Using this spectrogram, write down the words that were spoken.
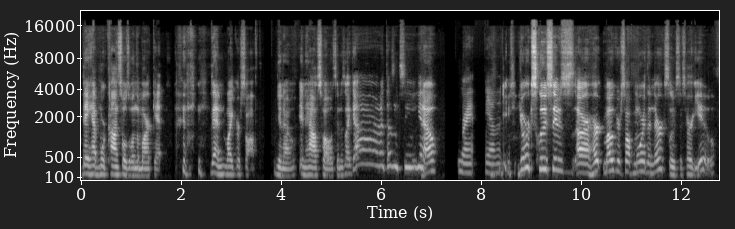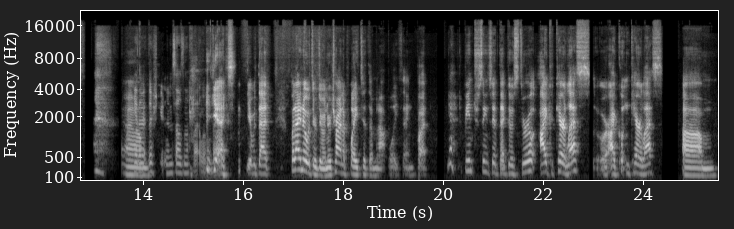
they have more consoles on the market than Microsoft. You know, in households, and it's like ah, it doesn't seem you know Right. Yeah. your exclusives are hurt Microsoft more than their exclusives hurt you. yeah, they're, Um, they're shooting themselves in the foot a little bit. yes, yeah, with that. But I know what they're doing. They're trying to play to the monopoly thing. But yeah, it'd be interesting to see if that goes through. I could care less, or I couldn't care less, um,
